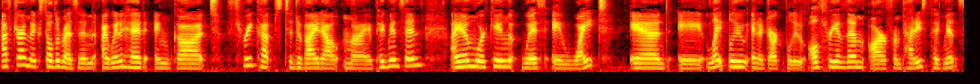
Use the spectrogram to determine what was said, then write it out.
After I mixed all the resin, I went ahead and got three cups to divide out my pigments in. I am working with a white and a light blue and a dark blue. All three of them are from Patty's Pigments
